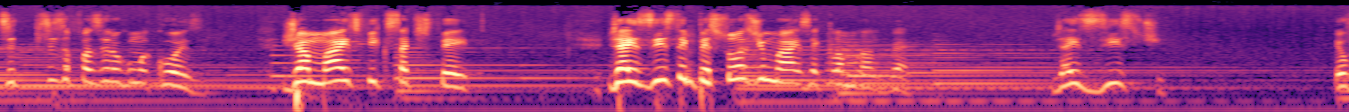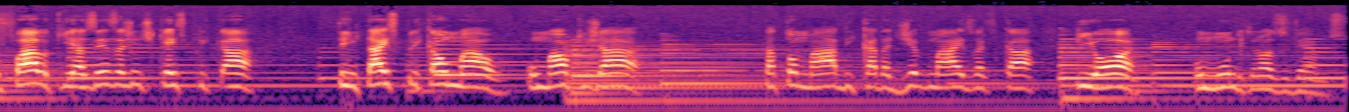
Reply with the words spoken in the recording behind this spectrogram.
Você precisa fazer alguma coisa. Jamais fique satisfeito. Já existem pessoas demais reclamando, velho. Já existe. Eu falo que às vezes a gente quer explicar, tentar explicar o mal, o mal que já está tomado e cada dia mais vai ficar pior o mundo que nós vivemos.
